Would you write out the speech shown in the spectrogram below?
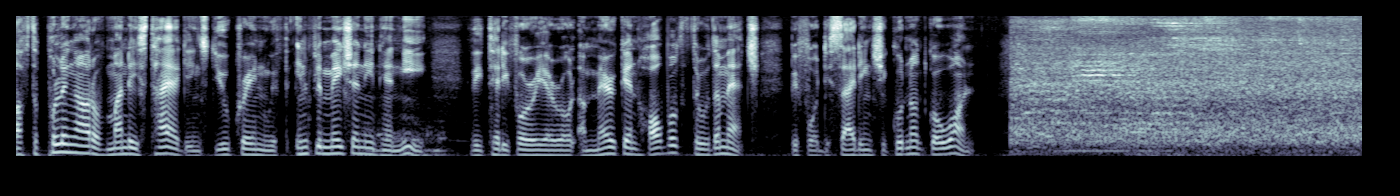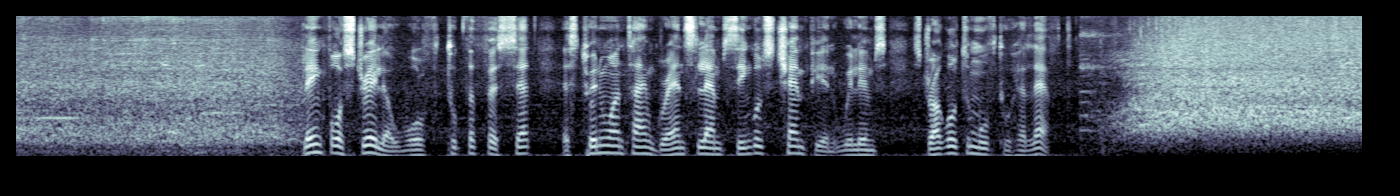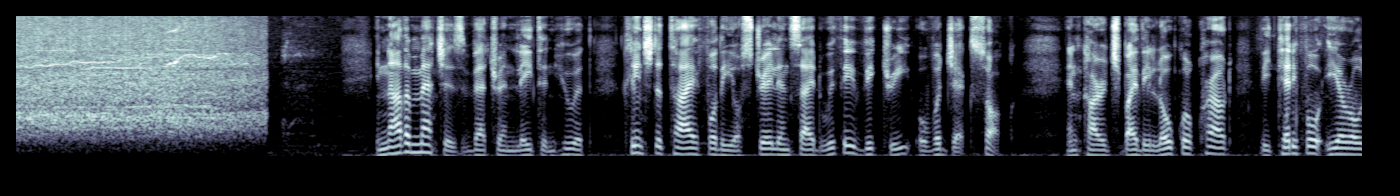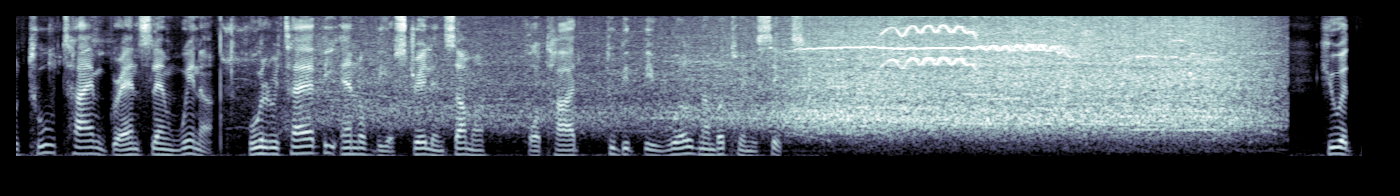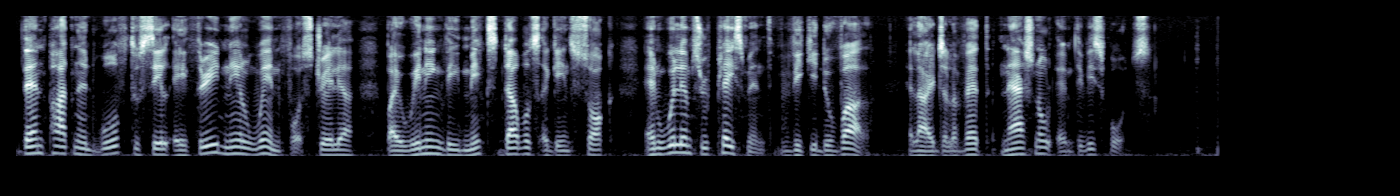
After pulling out of Monday's tie against Ukraine with inflammation in her knee, the 34-year-old American hobbled through the match before deciding she could not go on. Playing for Australia, Wolfe took the first set as 21-time Grand Slam singles champion Williams struggled to move to her left. In other matches, veteran Lleyton Hewitt clinched the tie for the Australian side with a victory over Jack Sock. Encouraged by the local crowd, the 34-year-old two-time Grand Slam winner, who will retire at the end of the Australian summer, fought hard to beat the world number 26. Hewitt then partnered Wolfe to seal a 3-0 win for Australia by winning the mixed doubles against Sock and Williams' replacement Vicky Duval. Elijah Lavette, National MTV Sports.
